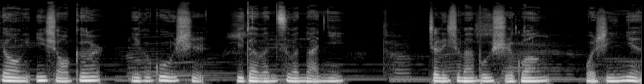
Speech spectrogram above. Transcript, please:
用一首歌、一个故事、一段文字温暖你。这里是漫步时光，我是一念。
